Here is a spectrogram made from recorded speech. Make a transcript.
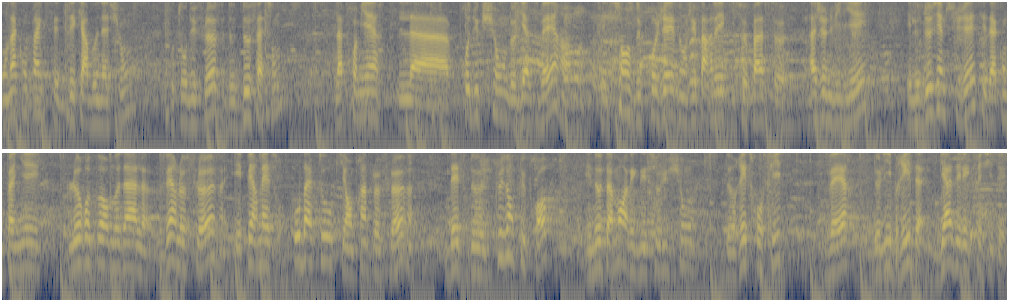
on accompagne cette décarbonation autour du fleuve de deux façons. La première, la production de gaz vert, c'est le sens du projet dont j'ai parlé qui se passe à Gennevilliers. Et le deuxième sujet, c'est d'accompagner le report modal vers le fleuve et permettre aux bateaux qui empruntent le fleuve d'être de plus en plus propres et notamment avec des solutions de rétrofit vers de l'hybride gaz-électricité.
